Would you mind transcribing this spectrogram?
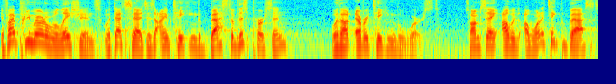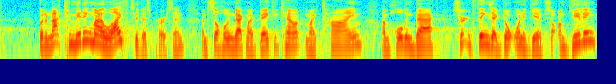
If I have premarital relations, what that says is I am taking the best of this person without ever taking the worst. So I'm saying I, would, I want to take the best, but I'm not committing my life to this person. I'm still holding back my bank account, my time. I'm holding back certain things I don't want to give. So I'm giving,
